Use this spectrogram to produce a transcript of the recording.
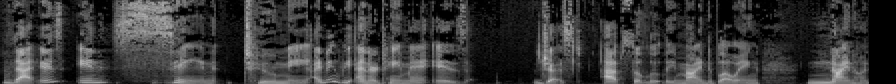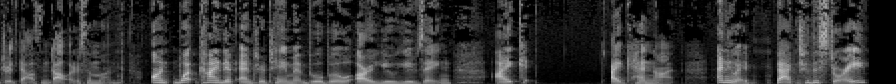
That is insane to me. I think the entertainment is just absolutely mind blowing. $900,000 a month. On what kind of entertainment boo boo are you using? I, I cannot. Anyway, back to the story.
